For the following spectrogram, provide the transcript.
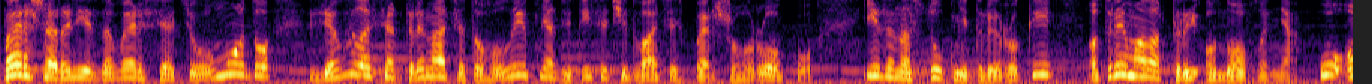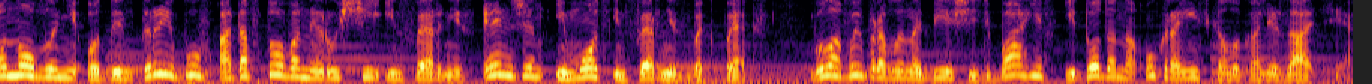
Перша релізна версія цього моду з'явилася 13 липня 2021 року, і за наступні три роки отримала три оновлення. У оновленні 1.3 був адаптований рушій Infernus Engine і мод Infernus Backpacks. Була виправлена більшість багів і додана українська локалізація,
